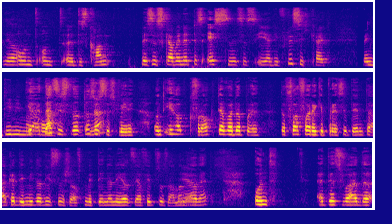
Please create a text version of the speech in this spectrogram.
ja. Und, und äh, das kann, das ist glaube ich nicht das Essen, es ist eher die Flüssigkeit, wenn die nicht mehr Ja, kommt. das ist das, ne? ist das Quelle. Und ich habe gefragt, der war der, der vorvorige Präsident der Akademie der Wissenschaft, mit denen ich ja sehr viel zusammenarbeite. Und äh, das war der,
